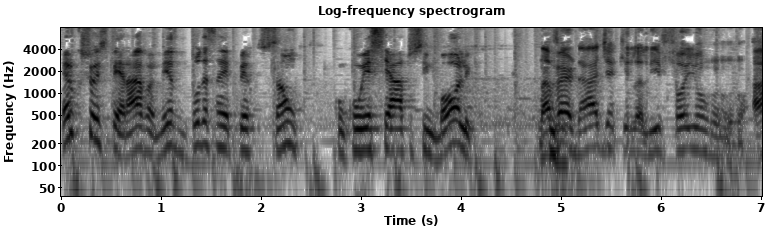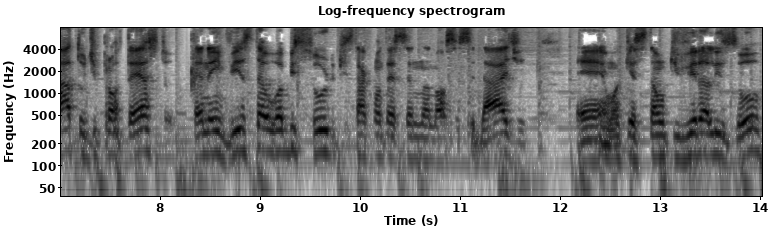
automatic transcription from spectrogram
Era o que o senhor esperava mesmo, toda essa repercussão com, com esse ato simbólico? Na verdade, aquilo ali foi um ato de protesto, tendo em vista o absurdo que está acontecendo na nossa cidade. É uma questão que viralizou,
